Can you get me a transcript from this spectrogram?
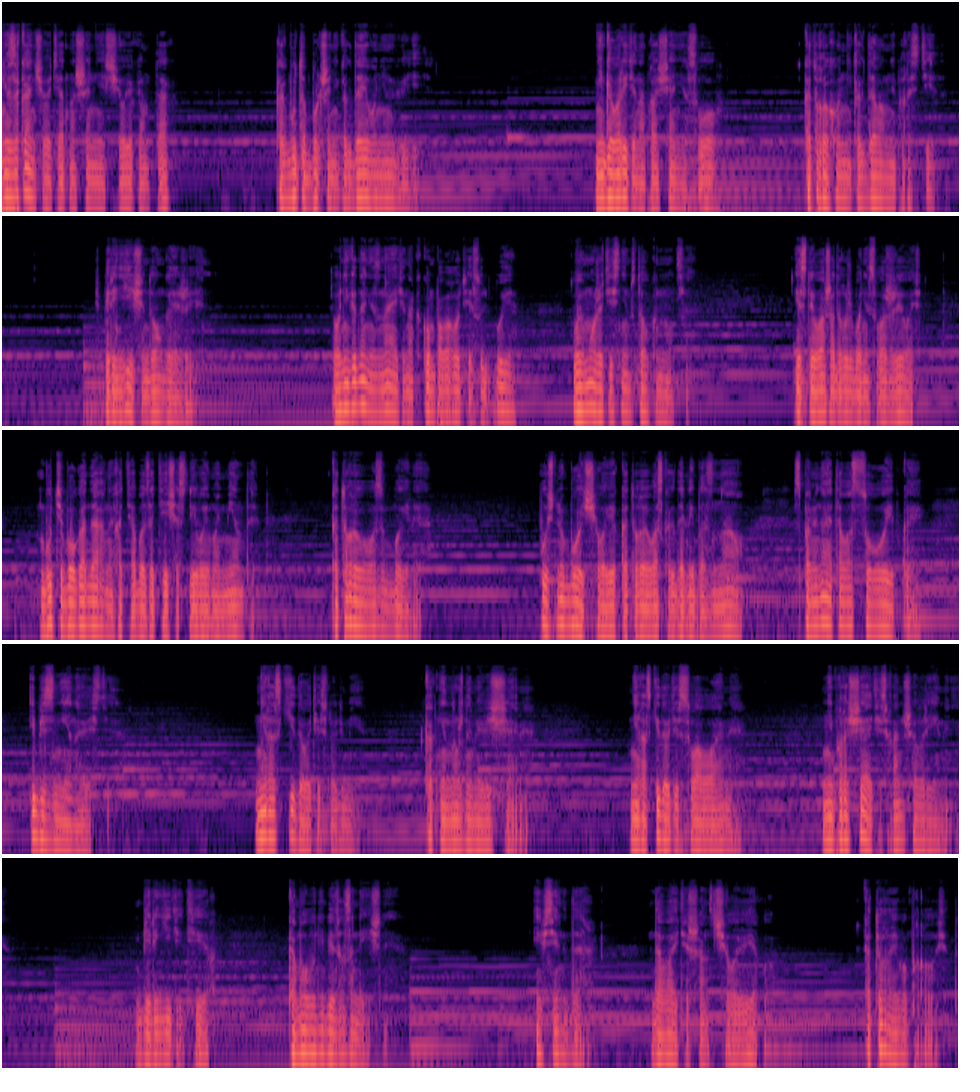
Не заканчивайте отношения с человеком так, как будто больше никогда его не увидите. Не говорите на прощание слов, которых он никогда вам не простит. Впереди еще долгая жизнь. Вы никогда не знаете, на каком повороте судьбы вы можете с ним столкнуться. Если ваша дружба не сложилась, будьте благодарны хотя бы за те счастливые моменты, которые у вас были. Пусть любой человек, который вас когда-либо знал, вспоминает о вас с улыбкой и без ненависти. Не раскидывайтесь людьми, как ненужными вещами. Не раскидывайтесь словами. Не прощайтесь раньше времени. Берегите тех, кому вы не безразличны. И всегда давайте шанс человеку, который его просит.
